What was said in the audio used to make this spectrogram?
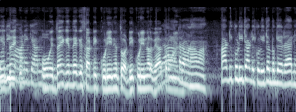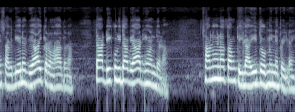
ਉਹਦੀ ਮਾਂ ਨੇ ਕਿਹਾ ਇਦਾਂ ਮੈਨੂੰ। ਉਹ ਇਦਾਂ ਹੀ ਕਹਿੰਦੇ ਕਿ ਸਾਡੀ ਕੁੜੀ ਨੇ ਤੁਹਾਡੀ ਕੁੜੀ ਨਾਲ ਵਿਆਹ ਵਿਆਹ ਕਰਾਉਣਾ ਵਾ। ਸਾਡੀ ਕੁੜੀ ਤੁਹਾਡੀ ਕੁੜੀ ਤੋਂ ਬਗੈਰ ਰਹਿ ਨਹੀਂ ਸਕਦੀ ਉਹਨੇ ਵਿਆਹ ਹੀ ਕਰਾਉਣਾ ਦੇਣਾ ਤੁਹਾਡੀ ਕੁੜੀ ਦਾ ਵਿਆਹ ਨਹੀਂ ਹੋਣ ਦੇਣਾ। ਸਾਨੂੰ ਇਹਨਾਂ ਧਮਕੀ ਲਾਈ 2 ਮਹੀਨੇ ਪਹਿਲਾਂ ਹੀ।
